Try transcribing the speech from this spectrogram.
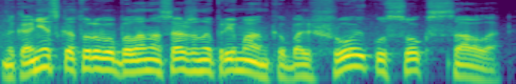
на конец которого была насажена приманка, большой кусок сала –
